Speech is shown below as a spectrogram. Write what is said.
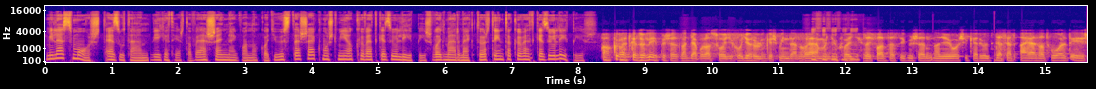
Mi lesz most? Ezután véget ért a verseny, megvannak a győztesek, most mi a következő lépés? Vagy már megtörtént a következő lépés? A következő lépés ez nagyjából az, hogy, hogy örülünk és mindenhol elmondjuk, hogy ez egy fantasztikusan, nagyon jól sikerült desszertpályázat pályázat volt, és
